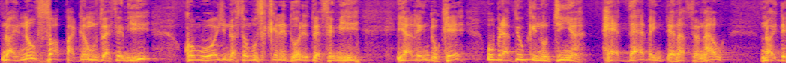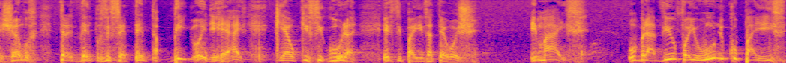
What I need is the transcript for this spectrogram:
Nós não só pagamos o FMI, como hoje nós somos credores do FMI. E além do que, o Brasil que não tinha reserva internacional, nós deixamos 370 bilhões de reais, que é o que segura esse país até hoje. E mais, o Brasil foi o único país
